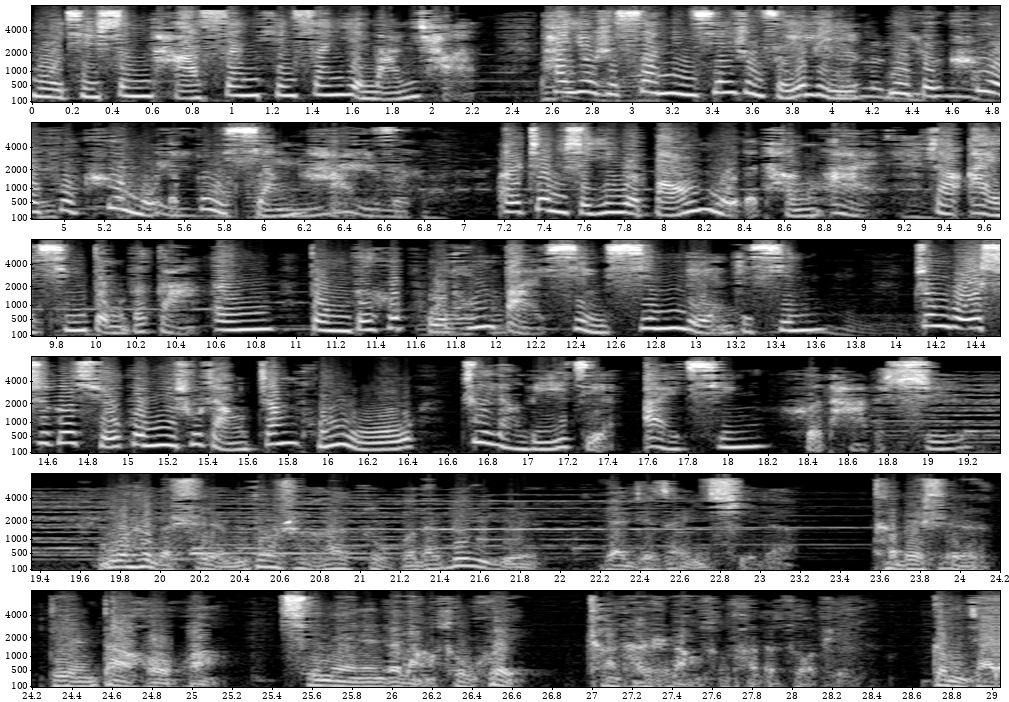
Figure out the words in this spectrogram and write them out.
母亲生他三天三夜难产，他又是算命先生嘴里那个克父克母的不祥孩子。而正是因为保姆的疼爱，让艾青懂得感恩，懂得和普通百姓心连着心。中国诗歌学会秘书长张同吾这样理解艾青和他的诗：优秀的诗人都是和祖国的命运连接在一起的，特别是敌人大后方，青年人的朗诵会常常是朗诵他的作品，更加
